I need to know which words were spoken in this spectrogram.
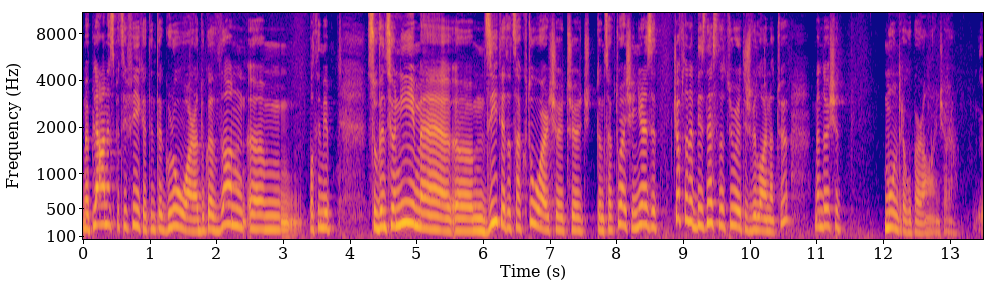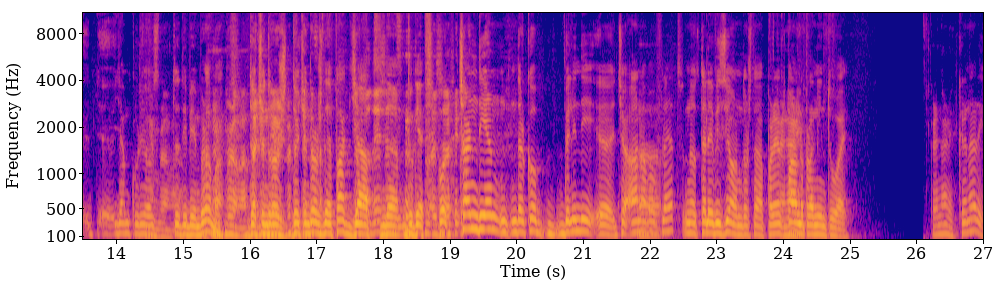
me plane specifike të integruara, duke dhënë, po themi, subvencionime, nxitje të caktuar që, të caktuara që njerëzit, qoftë edhe bizneset e tyre t'i zhvillojnë aty, mendoj që Mund të rekuperohen gjëra. Jam kurioz të di mbi Broma. Do qëndrosh, do qëndrosh dhe pak gjatë në duke. Po çfarë ndjen ndërkohë Belind që Ana po flet në televizion ndoshta për herë të parë në praninë tuaj? Krenari. Krenari.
